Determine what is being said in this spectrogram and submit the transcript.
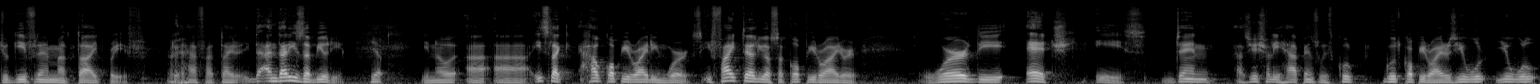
to give them a tight brief, okay. to have a tight, and that is the beauty. Yep. You know, uh, uh, it's like how copywriting works. If I tell you as a copywriter where the edge is, then as usually happens with good, good copywriters, you will you will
